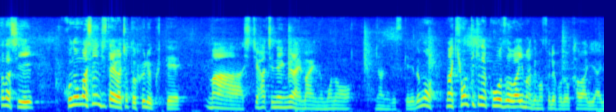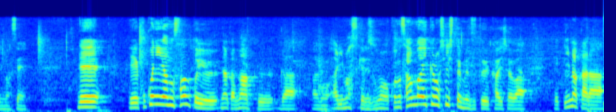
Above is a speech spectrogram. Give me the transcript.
ただしこのマシン自体はちょっと古くてまあ7、8年ぐらい前のものなんですけれども、まあ、基本的な構造は今でもそれほど変わりありません。で、えここにあの3というなんかマークがあのありますけれども、この3マイクロシステムズという会社は、えっと、今から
